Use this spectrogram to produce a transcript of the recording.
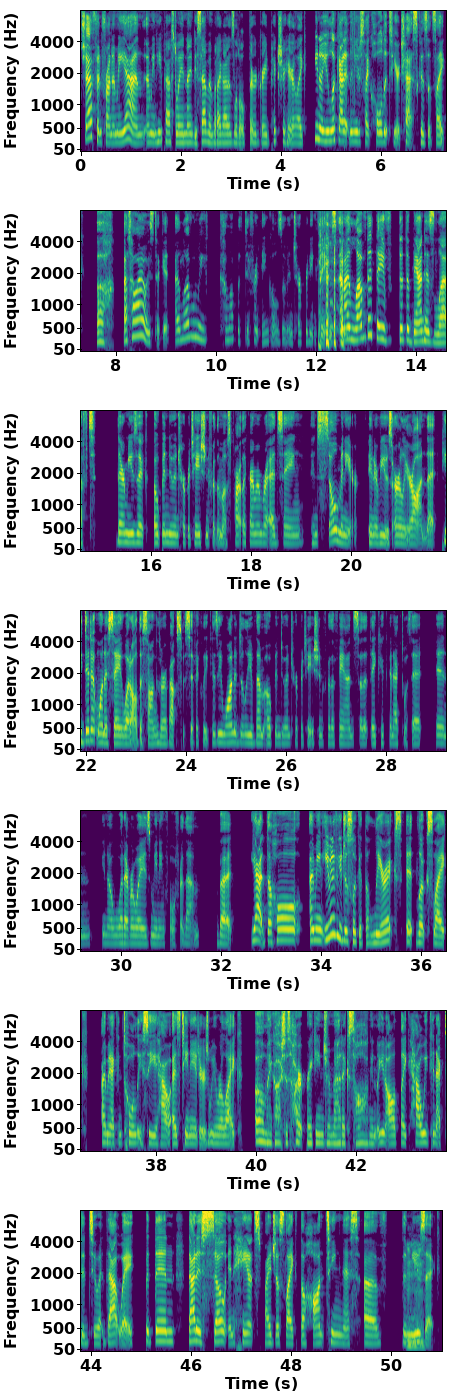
Jeff in front of me, yeah, and I mean he passed away in '97, but I got his little third grade picture here. Like, you know, you look at it and then you just like hold it to your chest because it's like, ugh, that's how I always took it. I love when we come up with different angles of interpreting things, and I love that they've that the band has left their music open to interpretation for the most part. Like I remember Ed saying in so many er- interviews earlier on that he didn't want to say what all the songs were about specifically because he wanted to leave them open to interpretation for the fans so that they could connect with it in, you know, whatever way is meaningful for them. But yeah, the whole I mean, even if you just look at the lyrics, it looks like I mean, I can totally see how as teenagers we were like, oh my gosh, this heartbreaking dramatic song and you know, all, like how we connected to it that way. But then that is so enhanced by just like the hauntingness of the Mhm. music,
